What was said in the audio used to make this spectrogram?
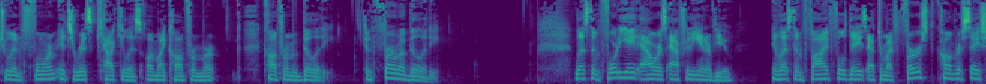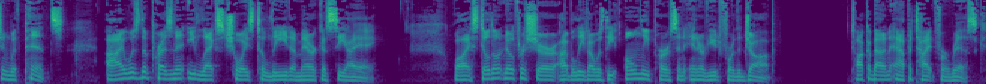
to inform its risk calculus on my confirm- confirmability confirmability less than 48 hours after the interview in less than 5 full days after my first conversation with Pence I was the president elect's choice to lead America's CIA while I still don't know for sure, I believe I was the only person interviewed for the job. Talk about an appetite for risk.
